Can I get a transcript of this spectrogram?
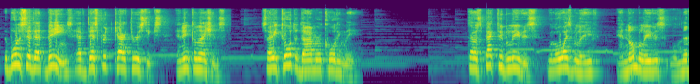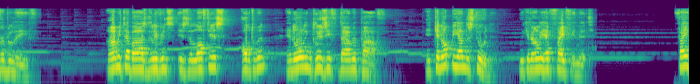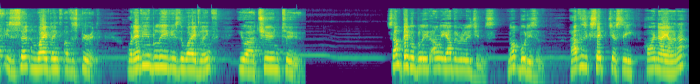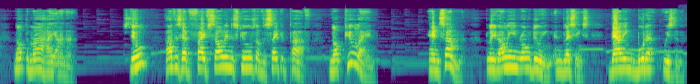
The Buddha said that beings have desperate characteristics and inclinations, so he taught the Dharma accordingly. So it's back to believers will always believe, and non believers will never believe. Amitabha's deliverance is the loftiest, ultimate, and all inclusive Dharma path. It cannot be understood. We can only have faith in it. Faith is a certain wavelength of the Spirit. Whatever you believe is the wavelength you are tuned to. Some people believe only other religions, not Buddhism. Others accept just the Hinayana, not the Mahayana. Still, Others have faith solely in the schools of the sacred path, not Pure Land. And some believe only in wrongdoing and blessings, doubting Buddha wisdom.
